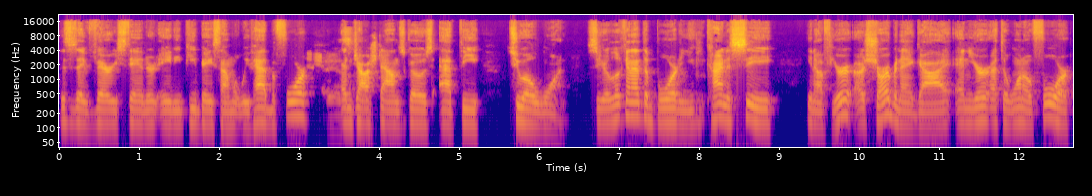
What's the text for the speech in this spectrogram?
This is a very standard ADP based on what we've had before. And Josh Downs goes at the 201. So you're looking at the board and you can kind of see, you know, if you're a Charbonnet guy and you're at the 104,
